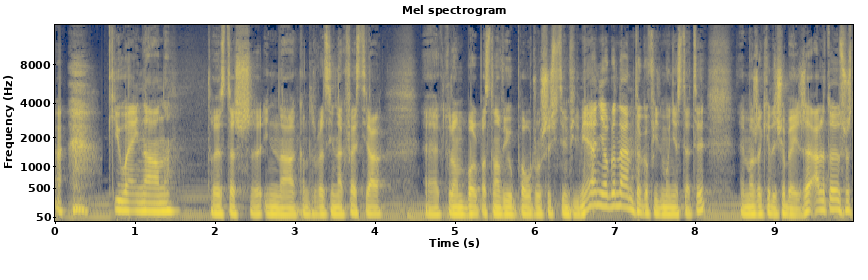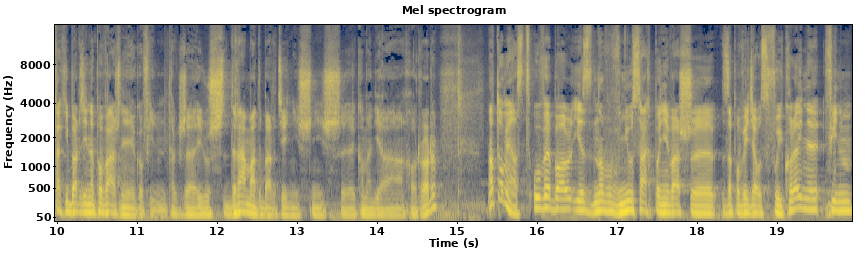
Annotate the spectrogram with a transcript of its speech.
QAnon to jest też inna kontrowersyjna kwestia, którą Ball postanowił poruszyć w tym filmie. Ja nie oglądałem tego filmu niestety, e, może kiedyś obejrzę, ale to jest już taki bardziej na poważnie jego film, także już dramat bardziej niż, niż e, komedia horror. Natomiast Uwe Boll jest znowu w newsach, ponieważ e, zapowiedział swój kolejny film.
